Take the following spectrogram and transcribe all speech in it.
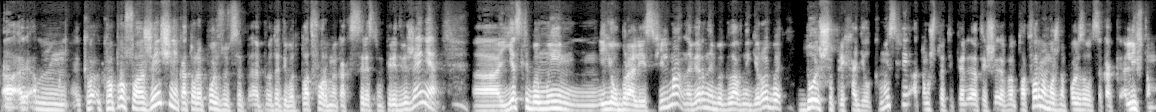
как а, м, к, к вопросу о женщине, которая пользуется э, вот этой вот платформой как средством передвижения, а, если бы мы ее убрали из фильма, наверное, бы главный герой бы дольше приходил к мысли о том, что этой, этой платформой можно пользоваться как лифтом.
